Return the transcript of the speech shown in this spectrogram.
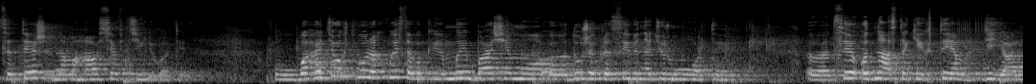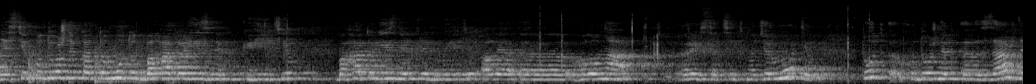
це теж намагався втілювати. У багатьох творах виставки ми бачимо е, дуже красиві натюрморти. Е, Це одна з таких тем діяльності художника, тому тут багато різних квітів, багато різних предметів, але е, головна риса цих натюрмортів тут художник завжди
